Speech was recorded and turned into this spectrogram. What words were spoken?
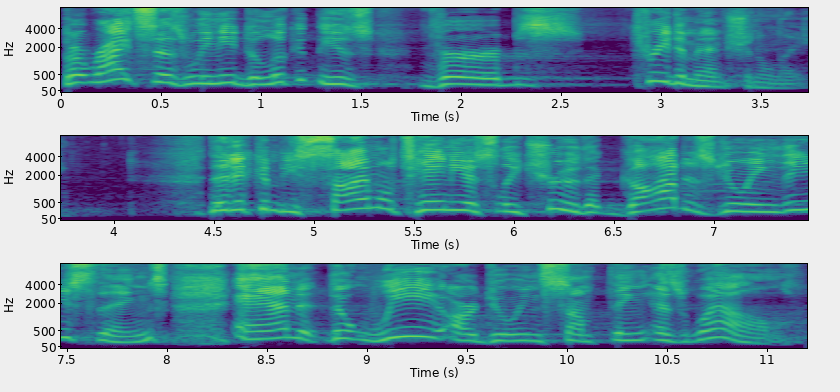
But Wright says we need to look at these verbs three dimensionally. That it can be simultaneously true that God is doing these things and that we are doing something as well.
